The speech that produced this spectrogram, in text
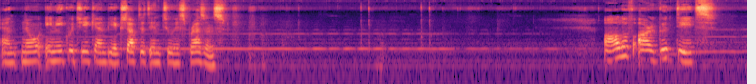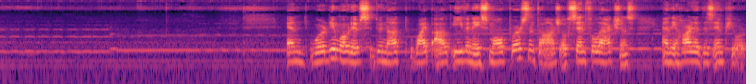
and no iniquity can be accepted into his presence. All of our good deeds and worthy motives do not wipe out even a small percentage of sinful actions and the heart that is impure.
